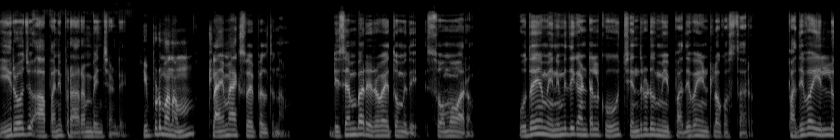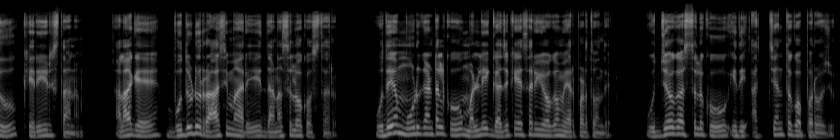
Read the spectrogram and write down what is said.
ఈరోజు ఆ పని ప్రారంభించండి. ఇప్పుడు మనం క్లైమాక్స్ వైపు వెళ్తున్నాం. డిసెంబర్ ఇరవై తొమ్మిది సోమవారం. ఉదయం ఎనిమిది గంటలకు చంద్రుడు మీ పదివ ఇంట్లోకి వస్తారు పదివ ఇల్లు కెరీర్ స్థానం. అలాగే బుధుడు రాసి మారి ధనస్సులోకి వస్తారు ఉదయం మూడు గంటలకు మళ్ళీ గజకేసరి యోగం ఏర్పడుతోంది. ఉద్యోగస్తులకు ఇది అత్యంత గొప్ప రోజు.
